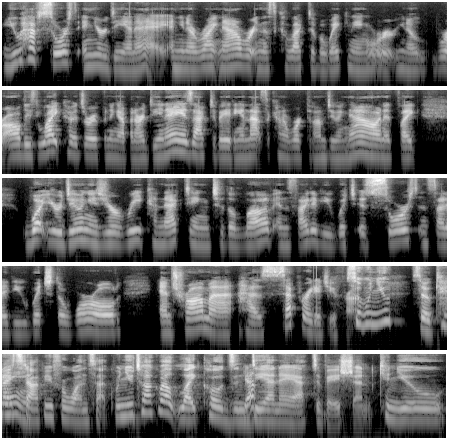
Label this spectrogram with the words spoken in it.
you have source in your dna and you know right now we're in this collective awakening where you know where all these light codes are opening up and our dna is activating and that's the kind of work that i'm doing now and it's like what you're doing is you're reconnecting to the love inside of you which is source inside of you which the world and trauma has separated you from. so when you so can i stop you for one sec? When you talk about light codes and dna activation can you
